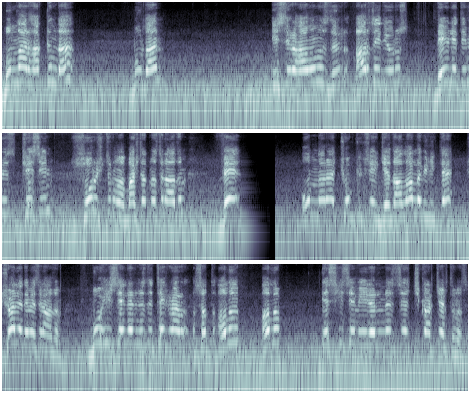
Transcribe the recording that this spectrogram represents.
bunlar hakkında buradan istirhamımızdır. Arz ediyoruz. Devletimiz kesin soruşturma başlatması lazım ve onlara çok yüksek cezalarla birlikte şöyle demesi lazım. Bu hisselerinizi tekrar sat alıp alıp eski seviyelerinize çıkartacaksınız.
